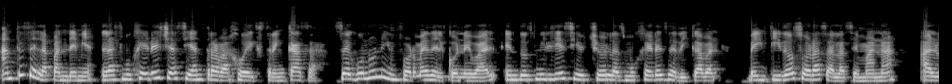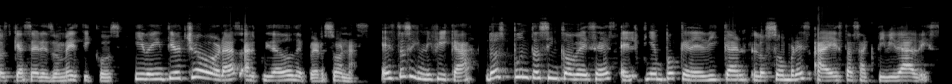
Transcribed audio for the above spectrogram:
Antes de la pandemia, las mujeres ya hacían trabajo extra en casa. Según un informe del Coneval, en 2018 las mujeres dedicaban 22 horas a la semana a los quehaceres domésticos y 28 horas al cuidado de personas. Esto significa 2.5 veces el tiempo que dedican los hombres a estas actividades.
